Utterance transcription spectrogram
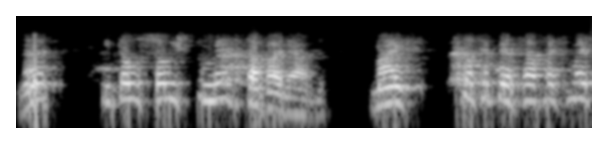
Né? Então, são instrumentos trabalhados. Mas, se você pensar, mas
